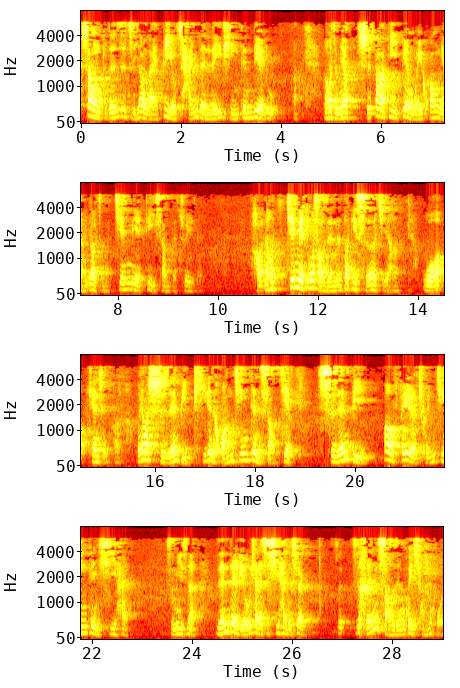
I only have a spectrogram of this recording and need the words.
上主的日子要来，必有残忍雷霆跟烈怒啊！然后怎么样？使大地变为荒凉，要怎么歼灭地上的罪人？好，然后歼灭多少人呢？到第十二节哈。我天主啊，我要使人比提炼的黄金更少见，使人比奥菲尔纯金更稀罕。什么意思啊？人的留下来是稀罕的事儿，是是很少人会存活。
